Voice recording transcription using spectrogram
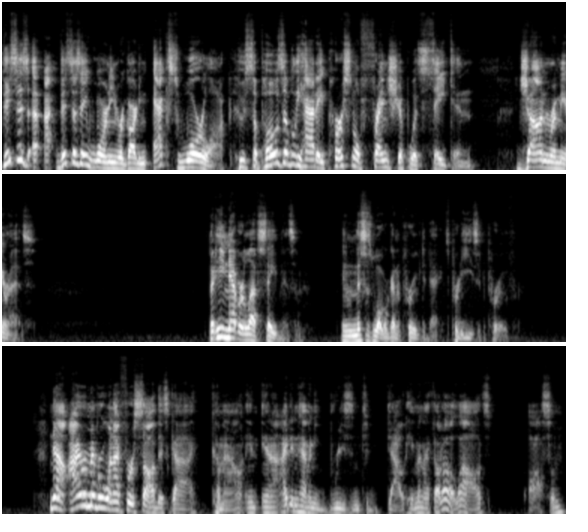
this is a, this is a warning regarding ex warlock who supposedly had a personal friendship with Satan, John Ramirez. But he never left Satanism. And this is what we're going to prove today. It's pretty easy to prove. Now, I remember when I first saw this guy come out, and, and I didn't have any reason to doubt him. And I thought, oh, wow, it's awesome.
